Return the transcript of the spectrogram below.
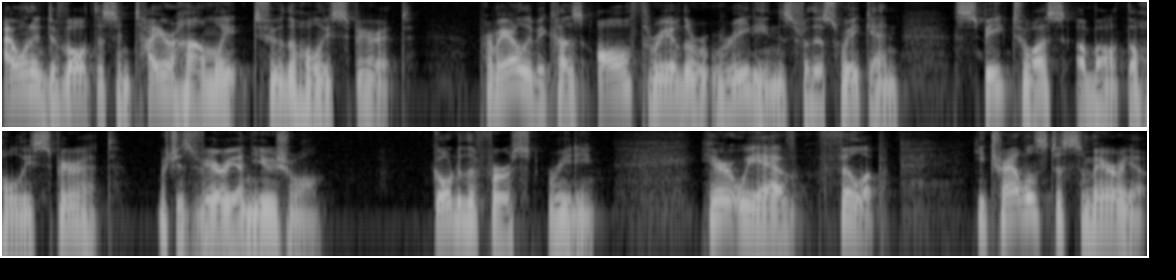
I want to devote this entire homily to the Holy Spirit primarily because all three of the readings for this weekend speak to us about the Holy Spirit, which is very unusual. Go to the first reading. Here we have Philip. He travels to Samaria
